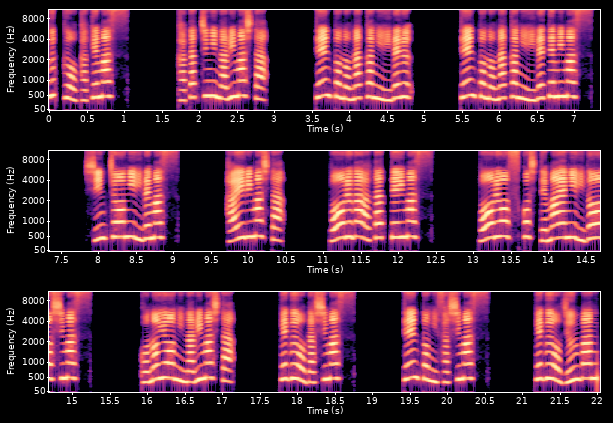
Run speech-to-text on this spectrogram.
フックをかけます。形になりました。テントの中に入れる。テントの中に入れてみます。慎重に入れます。入りました。ポールが当たっています。ポールを少し手前に移動します。このようになりました。ペグを出します。テントに刺します。ペグを順番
